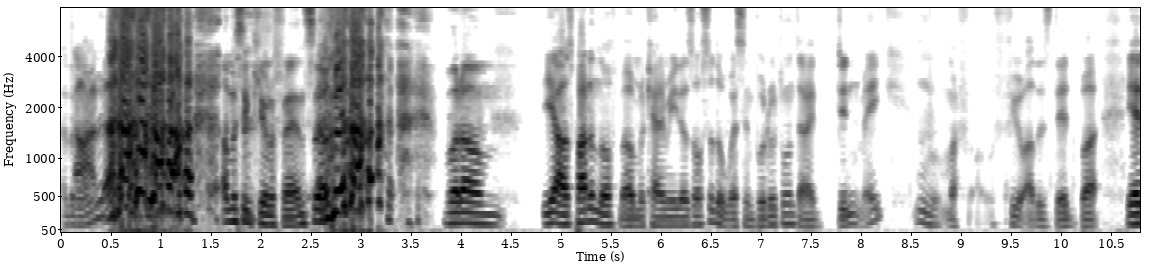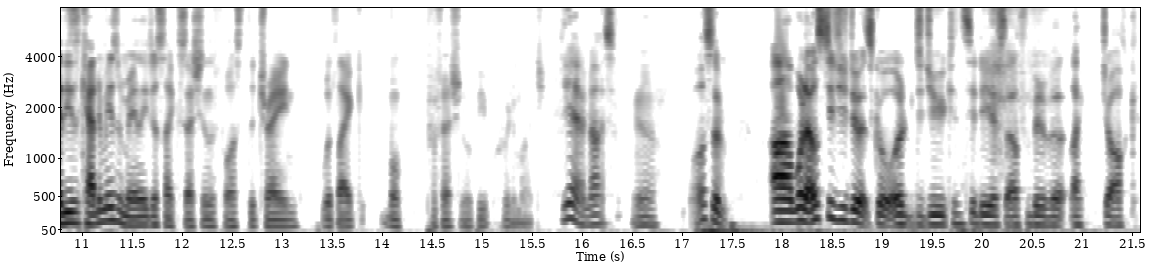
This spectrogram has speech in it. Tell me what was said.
at the Ah, moment? I'm a St Kilda fan, so. but um, yeah, I was part of North Melbourne Academy. There's also the Western Bulldogs one that I didn't make. Mm. but My a few others did, but yeah, these academies are mainly just like sessions for us to train with like more professional people, pretty much. Yeah, nice, Yeah. Awesome. Uh, what else did you do at school, or did you consider yourself a bit of a like jock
